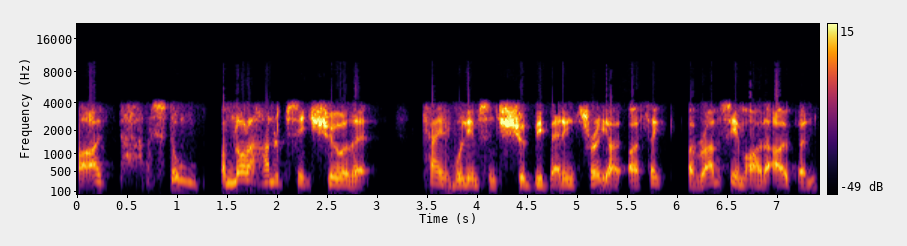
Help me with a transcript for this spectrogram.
I, I still, I'm not 100% sure that Kane Williamson should be batting three. I, I think I'd rather see him either open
